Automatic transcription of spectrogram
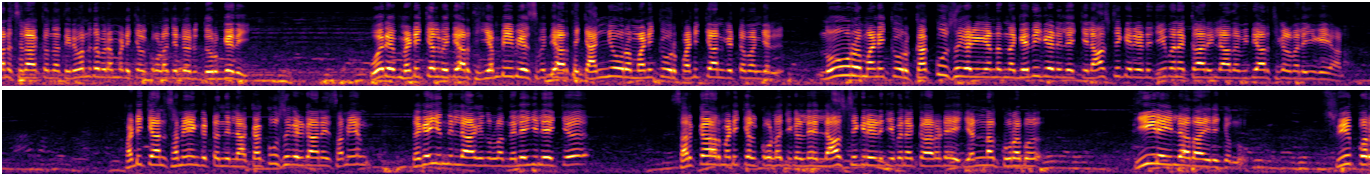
മനസ്സിലാക്കുന്ന തിരുവനന്തപുരം മെഡിക്കൽ കോളേജിന്റെ ഒരു ദുർഗതി ഒരു മെഡിക്കൽ വിദ്യാർത്ഥി എം ബി ബി എസ് വിദ്യാർത്ഥിക്ക് അഞ്ഞൂറ് മണിക്കൂർ പഠിക്കാൻ കിട്ടുമെങ്കിൽ നൂറ് മണിക്കൂർ കക്കൂസ് കഴിയേണ്ടുന്ന ഗതികേടിലേക്ക് ലാസ്റ്റ് ഗ്രേഡ് ജീവനക്കാരില്ലാതെ വിദ്യാർത്ഥികൾ വലിയുകയാണ്. പഠിക്കാൻ സമയം കിട്ടുന്നില്ല കക്കൂസ് കഴുകാനേ സമയം തികയുന്നില്ല എന്നുള്ള നിലയിലേക്ക് സർക്കാർ മെഡിക്കൽ കോളേജുകളിലെ ലാസ്റ്റ് ഗ്രേഡ് ജീവനക്കാരുടെ എണ്ണക്കുറവ് തീരെ ഇല്ലാതായിരിക്കുന്നു. സ്വീപ്പർ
